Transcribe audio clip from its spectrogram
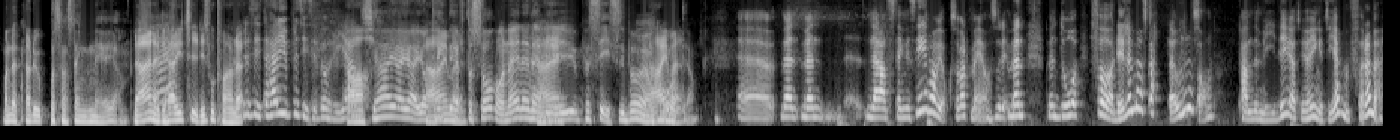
man öppnade upp och sen stängde ner igen. Nej, nej, det Nej. här är ju tidigt fortfarande. precis, det här är ju precis i början. Ja. Ja, ja, ja, jag tänkte Jajamän. efter sommaren. Nej, nej, nej, det Nej. är ju precis i början på året. Ja. Eh, men, men när allt stängdes ner har vi också varit med om. Men, men då, fördelen med att starta under en sån pandemi, det är ju att vi har inget att jämföra med.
